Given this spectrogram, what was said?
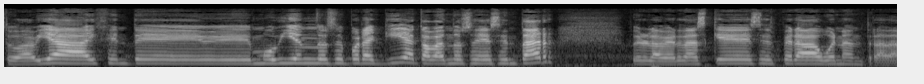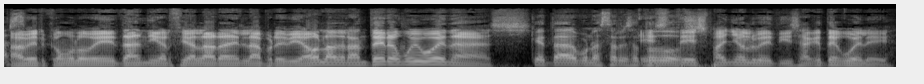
todavía hay gente moviéndose por aquí, acabándose de sentar, pero la verdad es que se espera buena entrada. A sí. ver cómo lo ve Dani García Lara en la previa. Hola, delantero, muy buenas. ¿Qué tal? Buenas tardes a todos. Este español Betis, ¿a qué te huele?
